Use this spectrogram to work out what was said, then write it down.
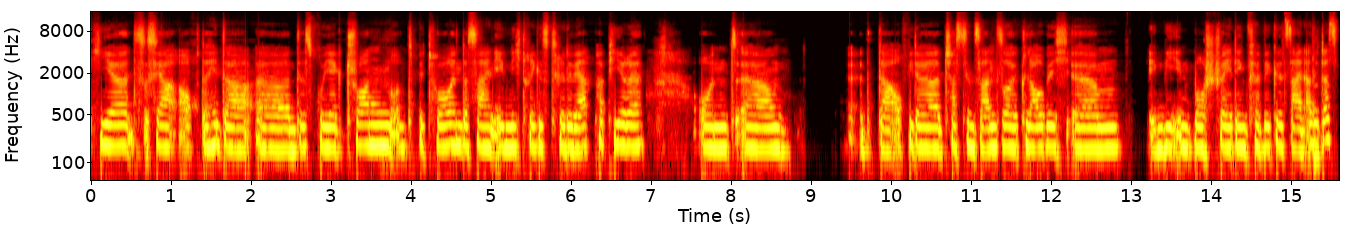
hier, das ist ja auch dahinter äh, das Projekt Tron und BitTorrent, das seien eben nicht registrierte Wertpapiere. Und ähm, da auch wieder Justin Sun soll, glaube ich, ähm, irgendwie in Bosch Trading verwickelt sein. Also das,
